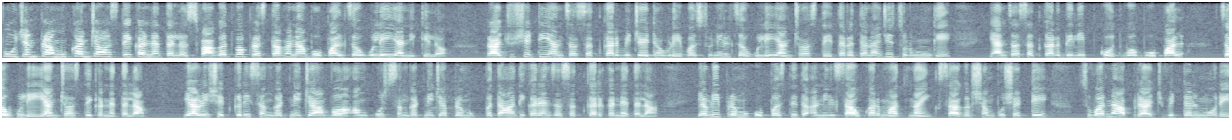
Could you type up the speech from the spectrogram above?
पूजन प्रमुखांच्या हस्ते करण्यात आलं. स्वागत व प्रस्तावना भोपाल चौगुले यांनी केलं. राजू शेट्टी यांचा सत्कार विजय ढवळे व सुनील चौगुले यांच्या हस्ते. तर धनाजी चुडमुंगे यांचा सत्कार दिलीप खोत व भोपाल चौगुले यांच्या हस्ते करण्यात आला. यावेळी शेतकरी संघटनेच्या व अंकुश संघटनेच्या प्रमुख पदाधिकाऱ्यांचा सत्कार करण्यात आला. यावेळी प्रमुख उपस्थित अनिल सावकार मातनाईक सागर शंभू शेट्टे सुवर्ण अपराज विठ्ठल मोरे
